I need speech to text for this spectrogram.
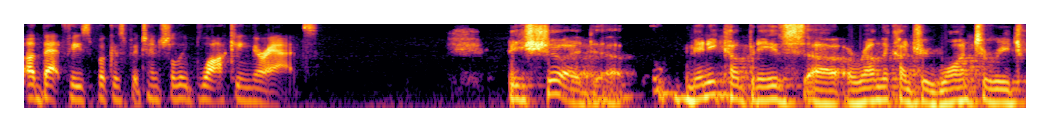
uh, that Facebook is potentially blocking their ads? They should. Uh, many companies uh, around the country want to reach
